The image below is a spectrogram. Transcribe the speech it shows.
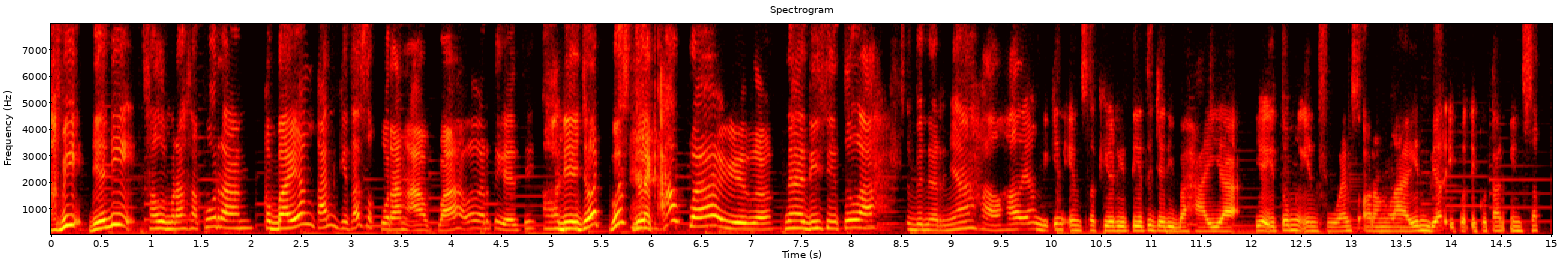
Tapi dia nih selalu merasa kurang. Kebayangkan kita sekurang apa? Lo ngerti gak sih? Oh dia jelek gue jelek apa? Gitu. Nah di situlah sebenarnya hal-hal yang bikin insecurity itu jadi bahaya. Yaitu menginfluence orang lain biar ikut-ikutan insecure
